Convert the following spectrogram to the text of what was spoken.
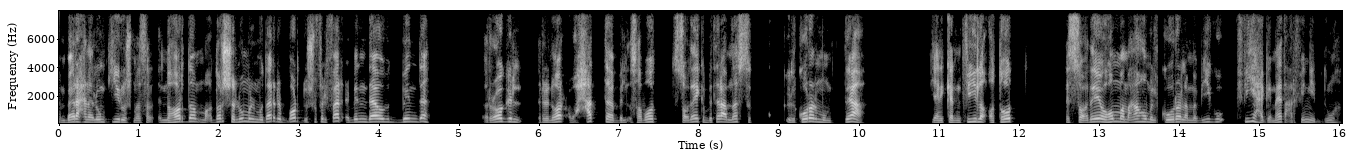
إمبارح أنا ألوم كيروش مثلا. النهارده ما أقدرش ألوم المدرب برضه. شوف الفرق بين ده وبين ده. الراجل رينار وحتى بالإصابات السعودية كانت بتلعب نفس الكره الممتعة. يعني كان في لقطات السعودية وهم معاهم الكورة لما بيجوا في هجمات عارفين يبنوها.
